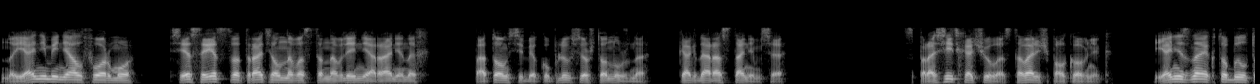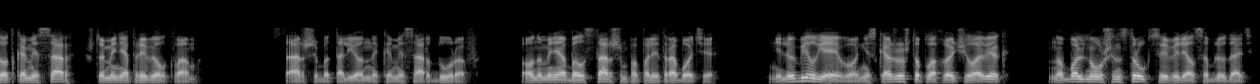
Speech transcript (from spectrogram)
но я не менял форму, все средства тратил на восстановление раненых. Потом себе куплю все, что нужно, когда расстанемся. «Спросить хочу вас, товарищ полковник. Я не знаю, кто был тот комиссар, что меня привел к вам». «Старший батальонный комиссар Дуров. Он у меня был старшим по политработе. Не любил я его, не скажу, что плохой человек, но больно уж инструкции велел соблюдать».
